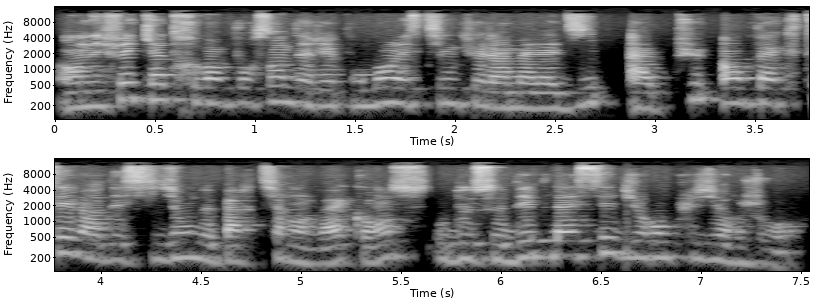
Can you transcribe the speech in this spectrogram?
en effet, 80% des répondants estiment que la maladie a pu impacter leur décision de partir en vacances ou de se déplacer durant plusieurs jours.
